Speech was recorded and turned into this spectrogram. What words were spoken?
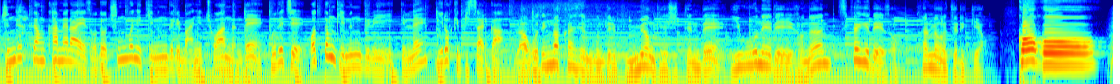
중급형 카메라에서도 충분히 기능들이 많이 좋았는데 도대체 어떤 기능들이 있길래 이렇게 비쌀까? 라고 생각하시는 분들이 분명 계실 텐데 이 부분에 대해서는 스펙에 대해서 설명을 드릴게요. 고고!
